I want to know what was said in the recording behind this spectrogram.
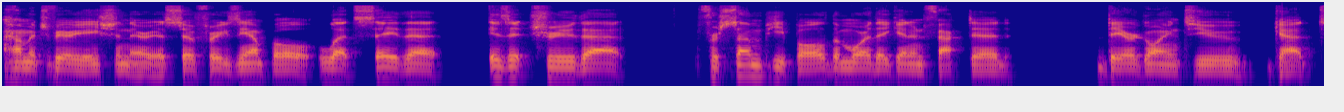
how much variation there is. So, for example, let's say that is it true that for some people, the more they get infected, they're going to get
